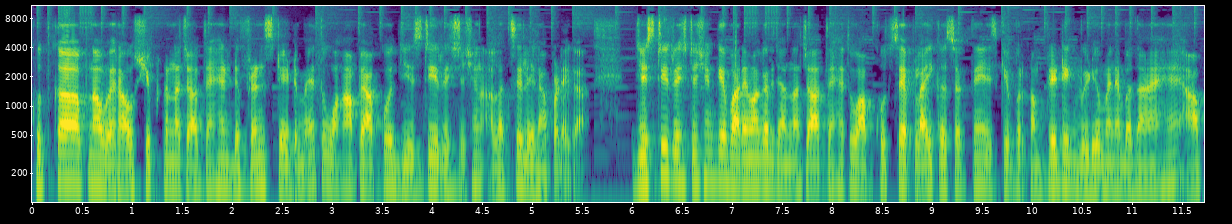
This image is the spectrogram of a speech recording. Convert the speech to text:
खुद का अपना वेयर हाउस शिफ्ट करना चाहते हैं डिफरेंट स्टेट में तो वहाँ पे आपको जीएसटी रजिस्ट्रेशन अलग से लेना पड़ेगा। जीएसटी रजिस्ट्रेशन के बारे में अगर जानना चाहते हैं तो आप खुद से अप्लाई कर सकते हैं। इसके ऊपर कंप्लीट एक वीडियो मैंने बताया है। आप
